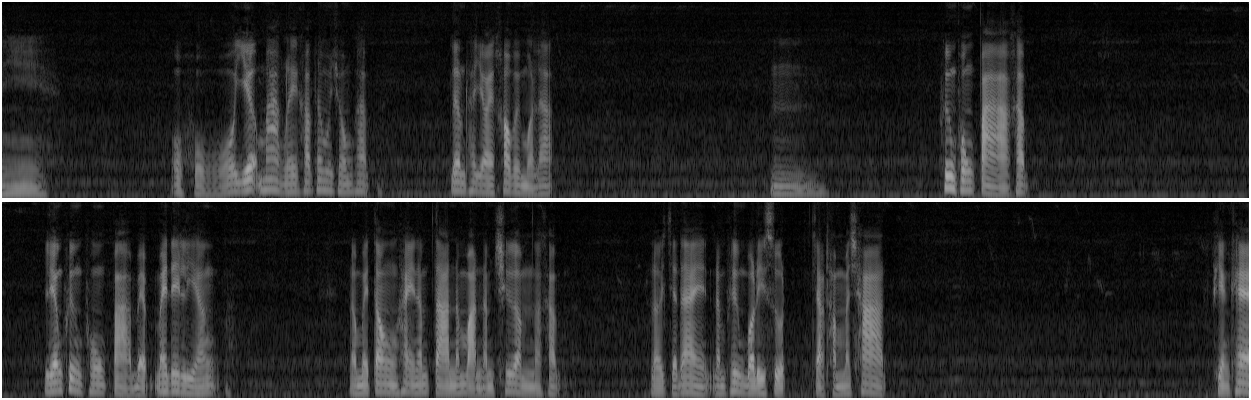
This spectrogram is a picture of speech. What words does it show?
นี่ โอ้โห เยอะมากเลยครับท่านผู้ชมครับ เริ่มทยอยเข้าไปหมดแล้ว อืมพึ่งพงป่าครับ เลี้ยงพึ่งพงป่าแบบไม่ได้เลี้ยง เราไม่ต้องให้น้ำตาลน้ำหวานน้ำเชื่อมนะครับ เราจะได้น้ำพึ่งบริสุทธิ์จากธรรมชาติ เพียงแค่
